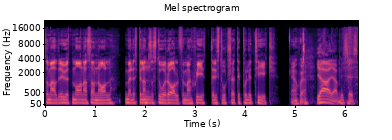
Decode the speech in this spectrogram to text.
som aldrig utmanas av någon, men det spelar inte så stor roll för man skiter i stort sett i politik, kanske. Ja, ja, precis.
